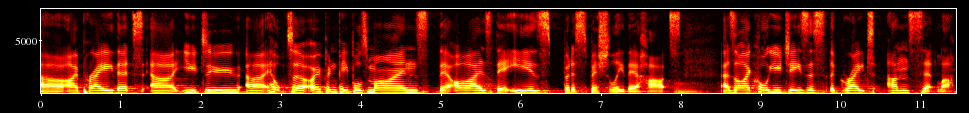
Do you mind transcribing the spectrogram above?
Uh, I pray that uh, you do uh, help to open people's minds, their eyes, their ears, but especially their hearts. As I call you, Jesus, the great unsettler,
